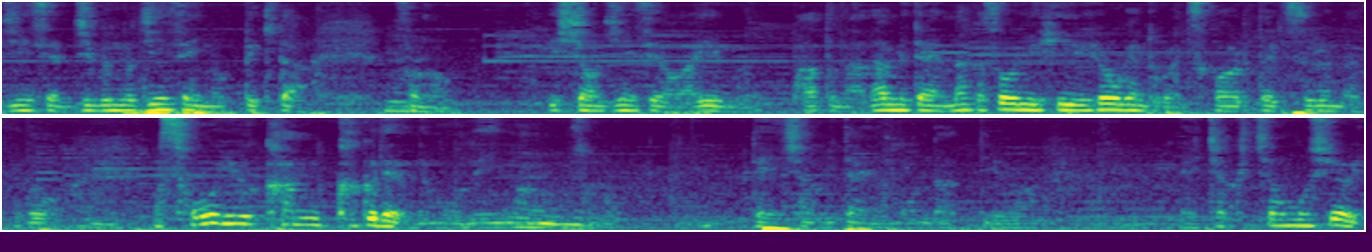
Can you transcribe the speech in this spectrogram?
人生自分の人生に乗ってきたうん。その、一生の人生を歩むパートナーだみたいななんかそういう比喩表現とかに使われたりするんだけど、まあそういう感覚だよねもうね今のうん。その電車みたいなもんだっていうのはめちゃくちゃ面白いね。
